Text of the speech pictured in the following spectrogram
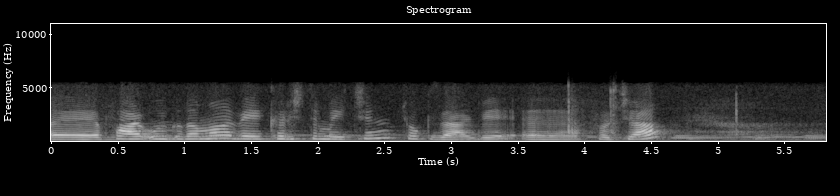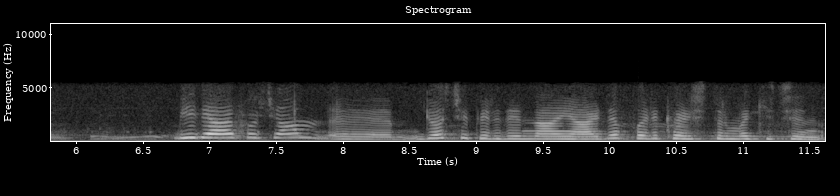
e, far uygulama ve karıştırma için çok güzel bir e, fırça. Bir diğer fırçam e, göz çeperi denilen yerde farı karıştırmak için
